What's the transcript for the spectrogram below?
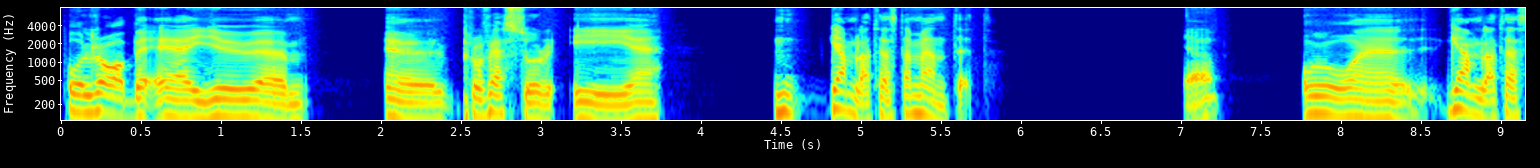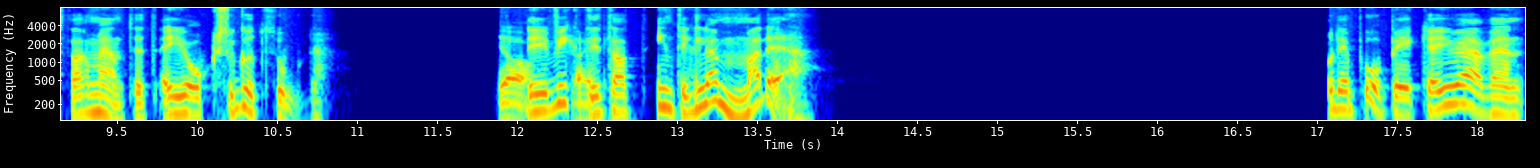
Paul Rabe är ju eh, eh, professor i eh, Gamla Testamentet. Ja. Och eh, Gamla Testamentet är ju också Guds ord. Ja, Det är viktigt verkligen. att inte glömma det. Och Det påpekar ju även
